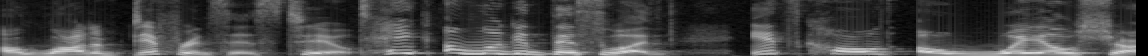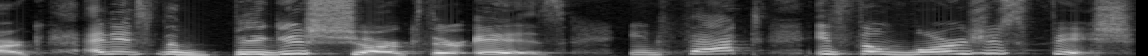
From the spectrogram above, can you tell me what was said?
a lot of differences too. Take a look at this one. It's called a whale shark, and it's the biggest shark there is. In fact, it's the largest fish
